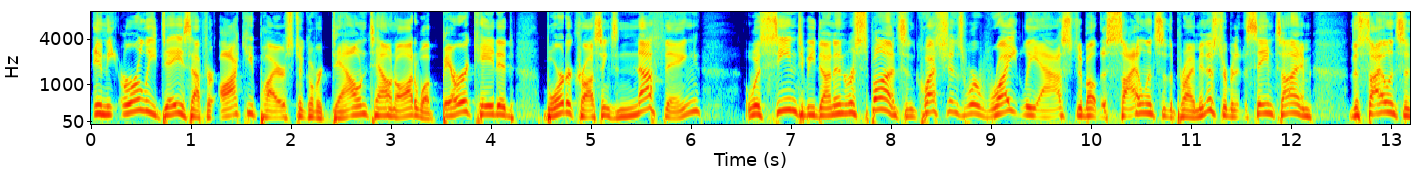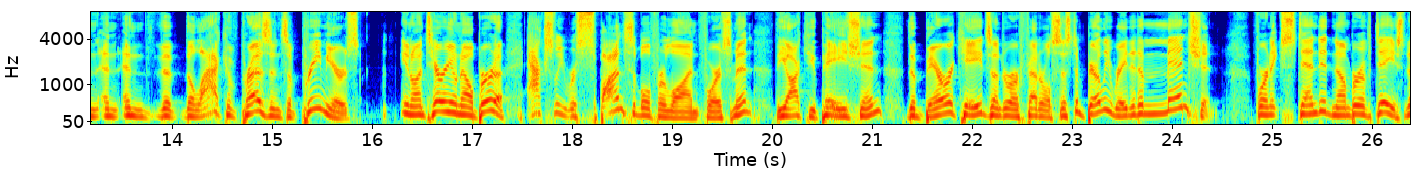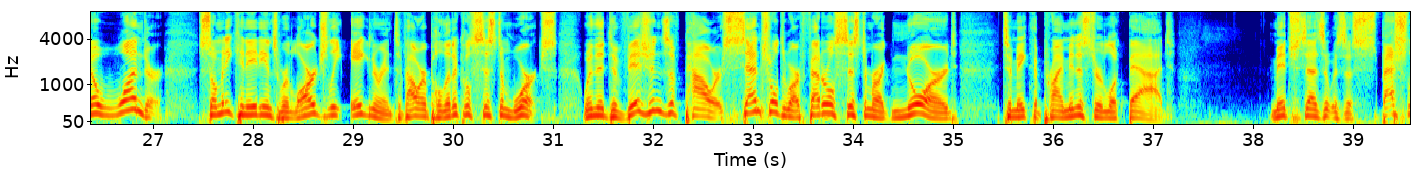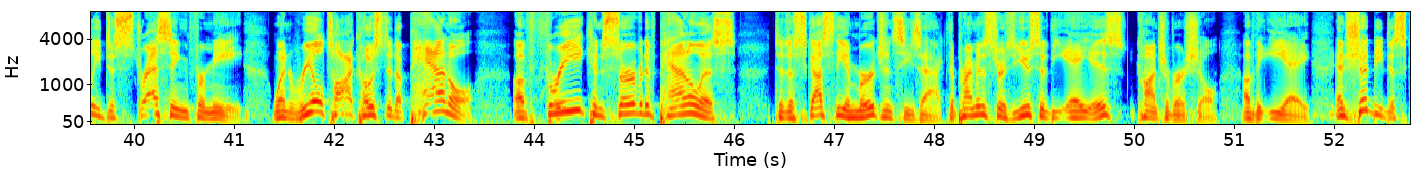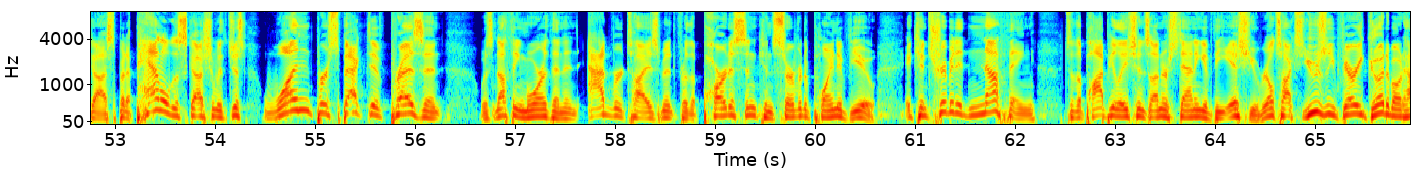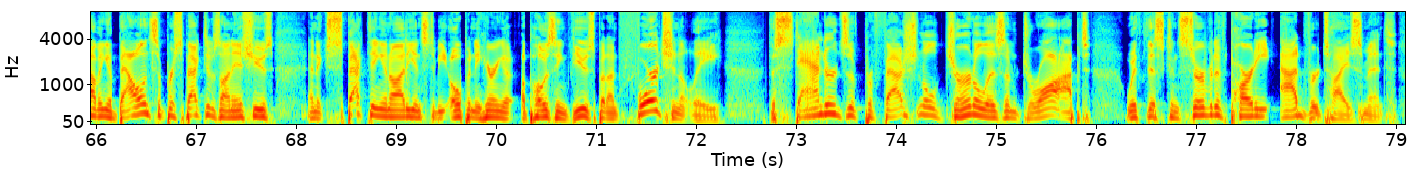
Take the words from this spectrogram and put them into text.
In the early days after occupiers took over downtown Ottawa, barricaded border crossings, nothing was seen to be done in response. And questions were rightly asked about the silence of the prime minister, but at the same time, the silence and, and, and the, the lack of presence of premiers in Ontario and Alberta actually responsible for law enforcement, the occupation, the barricades under our federal system barely rated a mention for an extended number of days. No wonder so many Canadians were largely ignorant of how our political system works when the divisions of power central to our federal system are ignored to make the prime minister look bad. Mitch says it was especially distressing for me when Real Talk hosted a panel of three conservative panelists to discuss the Emergencies Act. The Prime Minister's use of the A is controversial, of the EA, and should be discussed, but a panel discussion with just one perspective present was nothing more than an advertisement for the partisan conservative point of view. It contributed nothing to the population's understanding of the issue. Real Talk's usually very good about having a balance of perspectives on issues and expecting an audience to be open to hearing opposing views. But unfortunately, the standards of professional journalism dropped with this conservative party advertisement.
